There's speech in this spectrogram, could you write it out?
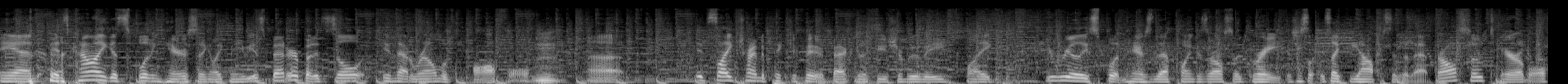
and it's kind of like a splitting hairs, thing. like maybe it's better, but it's still in that realm of awful. Mm. Uh, it's like trying to pick your favorite Back to the Future movie. Like you're really splitting hairs at that point because they're all so great. It's just it's like the opposite of that. They're all so terrible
